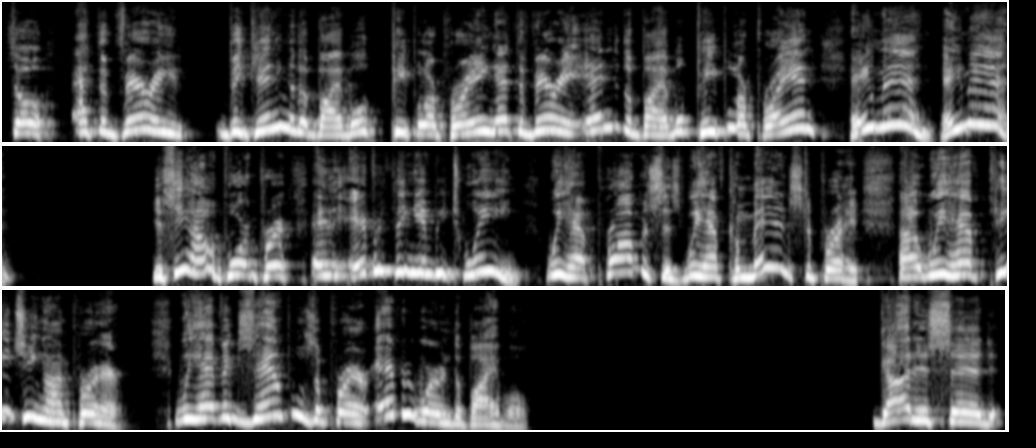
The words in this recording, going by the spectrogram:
So at the very beginning of the Bible, people are praying. At the very end of the Bible, people are praying. Amen. Amen. You see how important prayer and everything in between. We have promises. We have commands to pray. Uh, we have teaching on prayer. We have examples of prayer everywhere in the Bible. God has said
